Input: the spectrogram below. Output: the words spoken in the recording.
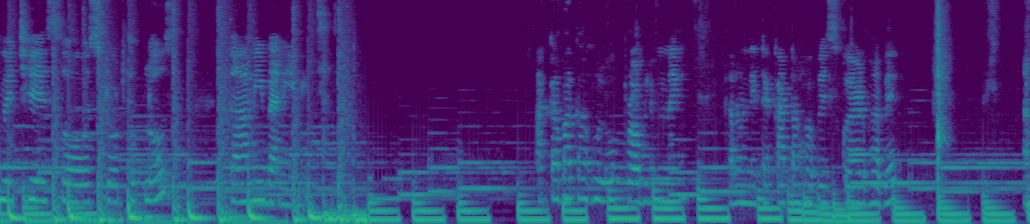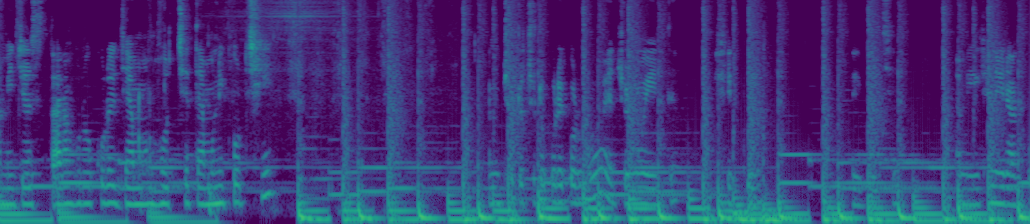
হয়েছে সো স্টোর তো ক্লোজ তো আমি বানিয়ে নিচ্ছি। আঁকা বাঁকা হলেও প্রবলেম নেই কারণ এটা কাটা হবে স্কোয়ার ভাবে। আমি জাস্ট তাড়াহুড়ো করে যেমন হচ্ছে তেমনই করছি। আমি ছোট ছোট করে করব এর জন্য এইতে শীতগুলো আমি এখানেই রাখব।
